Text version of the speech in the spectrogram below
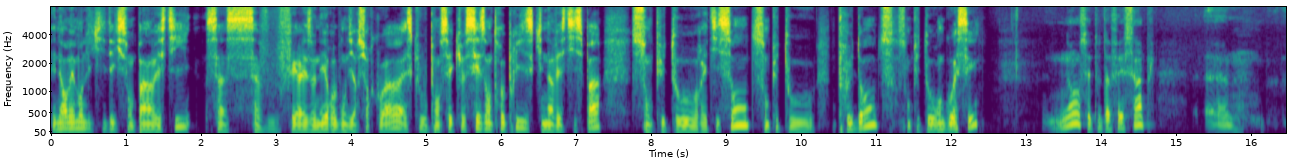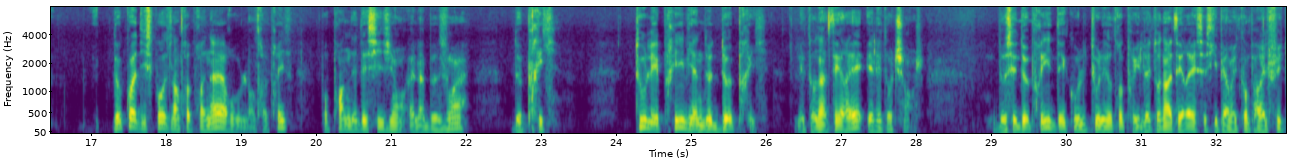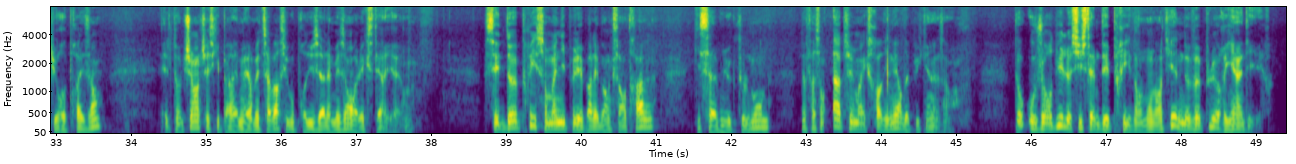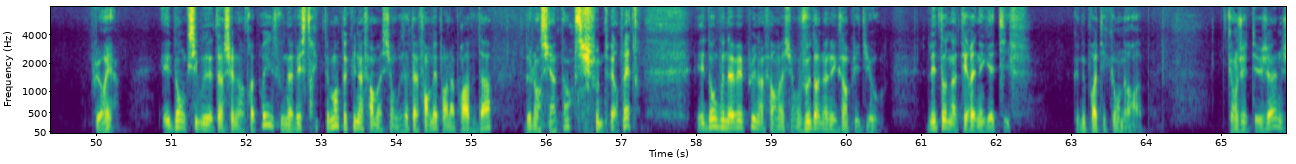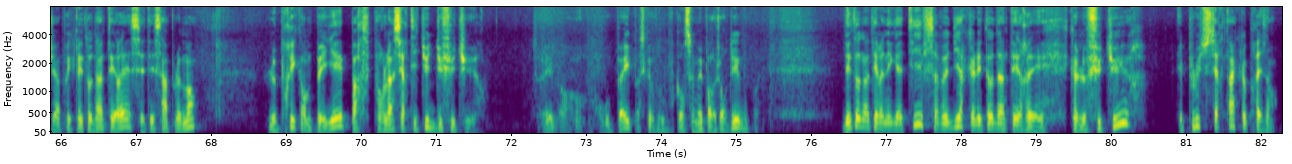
énormément de liquidités qui ne sont pas investies, ça, ça vous fait raisonner, rebondir sur quoi? Est-ce que vous pensez que ces entreprises qui n'investissent pas sont plutôt réticentes, sont plutôt prudentes, sont plutôt angoissées? Non, c'est tout à fait simple. Euh, de quoi dispose l'entrepreneur ou l'entreprise pour prendre des décisions? Elle a besoin de prix. Tous les prix viennent de deux prix, les taux d'intérêt et les taux de change. De ces deux prix découlent tous les autres prix. Le taux d'intérêt, c'est ce qui permet de comparer le futur au présent. Et le taux de change, c'est ce qui permet de savoir si vous produisez à la maison ou à l'extérieur. Ces deux prix sont manipulés par les banques centrales, qui savent mieux que tout le monde, de façon absolument extraordinaire depuis 15 ans. Donc aujourd'hui, le système des prix dans le monde entier ne veut plus rien dire. Plus rien. Et donc, si vous êtes un chef d'entreprise, vous n'avez strictement aucune information. Vous êtes informé par la Pravda de l'ancien temps, si je peux me permettre. Et donc, vous n'avez plus d'informations. Je vous donne un exemple idiot. Les taux d'intérêt négatifs que nous pratiquons en Europe. Quand j'étais jeune, j'ai appris que les taux d'intérêt, c'était simplement le prix qu'on me payait pour l'incertitude du futur. Vous savez, on vous paye parce que vous ne consommez pas aujourd'hui. Des taux d'intérêt négatifs, ça veut dire que les taux d'intérêt, que le futur est plus certain que le présent.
